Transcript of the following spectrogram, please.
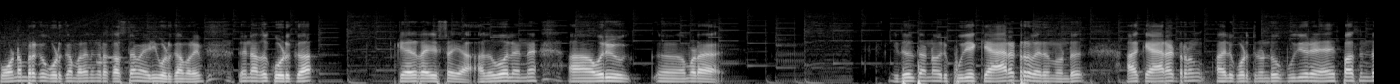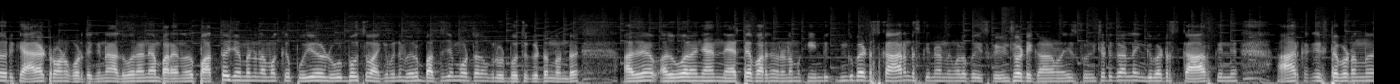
ഫോൺ നമ്പറൊക്കെ കൊടുക്കാൻ പറയും. നിങ്ങളുടെ കസ്റ്റമർ ഐ ഡി കൊടുക്കാൻ പറയും. ദെൻ അത് കൊടുക്കുക. കയറി രജിസ്റ്റർ ചെയ്യുക. അതുപോലെ തന്നെ ഒരു നമ്മുടെ ഇതിൽ തന്നെ ഒരു പുതിയ ക്യാരക്ടർ വരുന്നുണ്ട്. ആ ക്യാരക്ടറും അതിൽ കൊടുത്തിട്ടുണ്ട്. പുതിയൊരു എയർ പാസിന്റെ ഒരു ക്യാരക്ടറാണ് കൊടുത്തിരിക്കുന്നത്. അതുപോലെ തന്നെ ഞാൻ പറയുന്നത് പത്ത് ജമ്മിന് നമുക്ക് പുതിയൊരു ലൂട്ട് ബോക്സ് വാങ്ങിക്കുമ്പോൾ വെറും പത്ത് ജമ്മ കൊടുത്താൽ നമുക്ക് ലൂട്ട് ബോക്സ് കിട്ടുന്നുണ്ട്. അത് അതുപോലെ ഞാൻ നേരത്തെ പറഞ്ഞു പോലെ നമുക്ക് ഇൻക്യുബേറ്റർ സ്കാറിന്റെ സ്കിന്നാണ് നിങ്ങളിപ്പോൾ ഈ സ്ക്രീൻഷോട്ടിൽ കാണുന്നത്. ഈ സ്ക്രീൻഷോട്ടിൽ കാണുന്ന ഇൻക്യുബേറ്റർ സ്കാർ സ്കിന്ന് ആർക്കൊക്കെ ഇഷ്ടപ്പെടുന്നു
